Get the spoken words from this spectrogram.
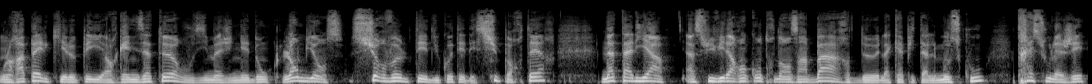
on le rappelle, qui est le pays organisateur. Vous imaginez donc l'ambiance survoltée du côté des supporters. Natalia a suivi la rencontre dans un bar de la capitale Moscou. Très soulagée,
